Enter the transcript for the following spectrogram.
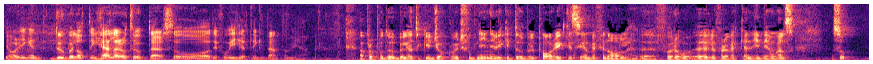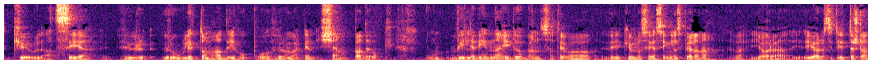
Jag har ingen dubbellottning heller att ta upp där, så det får vi helt enkelt vänta med. Apropå dubbel, jag tycker Djokovic Fognini, vilket dubbelpar gick till semifinal eh, förra, eller förra veckan i Indian Wells. Så kul att se hur roligt de hade ihop och hur de verkligen kämpade och och ville vinna i dubben. Så det, var, det är kul att se singelspelarna göra, göra sitt yttersta.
